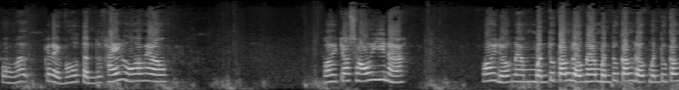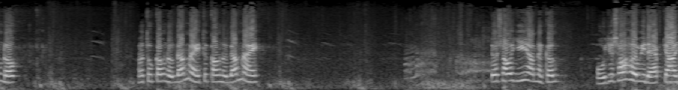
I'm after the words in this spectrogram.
Ồ, má, cái này vô tình tôi thấy luôn á mấy ông? ôi, chó sói với nè. Ôi, được nè, mình tôi cân được nè, mình tôi cân được, mình tôi cân được. Rồi tôi cân được đám này, tôi cân được đám này. Chó số dí anh này cưng. Ui chó số hơi bị đẹp trời.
